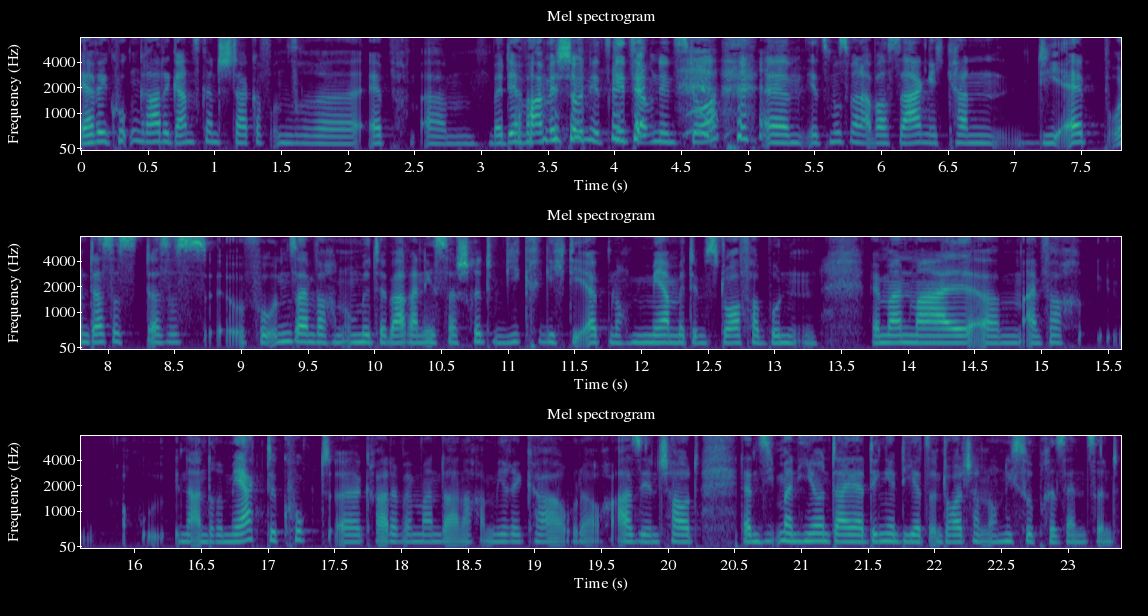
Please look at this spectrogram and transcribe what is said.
Ja, wir gucken gerade ganz, ganz stark auf unsere App. Ähm, bei der waren wir schon, jetzt geht's ja um den Store. Ähm, jetzt muss man aber auch sagen, ich kann die App, und das ist, das ist für uns einfach ein unmittelbarer nächster Schritt, wie kriege ich die App noch mehr mit dem Store verbunden? Wenn man mal ähm, einfach in andere Märkte guckt, äh, gerade wenn man da nach Amerika oder auch Asien schaut, dann sieht man hier und da ja Dinge, die jetzt in Deutschland noch nicht so präsent sind.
